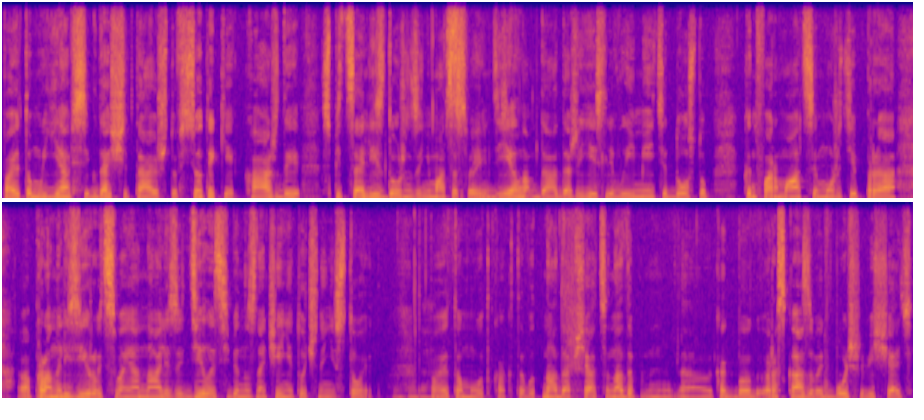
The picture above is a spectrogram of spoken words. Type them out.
Поэтому я всегда считаю, что все-таки каждый специалист должен заниматься своим, Своим делом, делом. да, даже если вы имеете доступ к информации, можете про, а, проанализировать свои анализы, делать себе назначение точно не стоит. Да. Поэтому вот как-то вот надо общаться, надо а, как бы рассказывать больше, вещать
